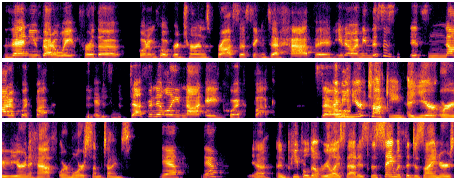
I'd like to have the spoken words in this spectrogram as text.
Then you've got to wait for the quote unquote returns processing to happen. You know, I mean, this is it's not a quick buck. It's definitely not a quick buck. So I mean, you're talking a year or a year and a half or more sometimes. Yeah. Yeah. Yeah. And people don't realize that. It's the same with the designers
